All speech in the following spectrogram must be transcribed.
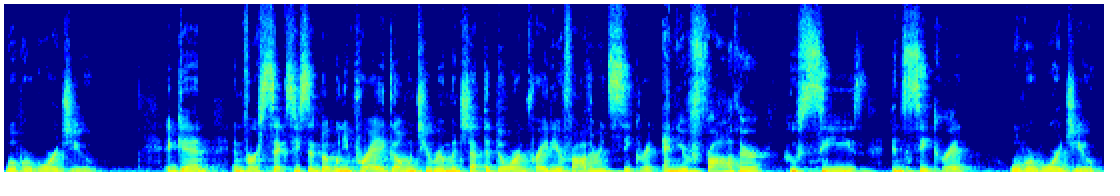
will reward you. Again, in verse 6, he said, But when you pray, go into your room and shut the door and pray to your Father in secret, and your Father who sees in secret will reward you.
